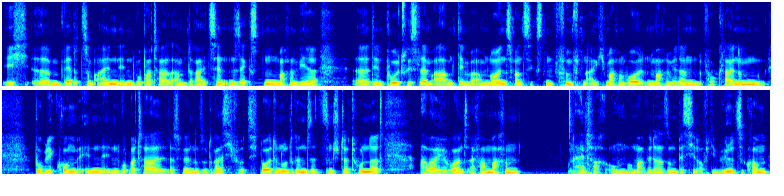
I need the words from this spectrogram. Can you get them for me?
Ich ähm, werde zum einen in Wuppertal am 13.06. machen wir äh, den Poetry Slam Abend, den wir am 29.05. eigentlich machen wollten, machen wir dann vor kleinem Publikum in, in Wuppertal. Das werden so 30, 40 Leute nur drin sitzen statt 100. Aber wir wollen es einfach machen, einfach um, um mal wieder so ein bisschen auf die Bühne zu kommen.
